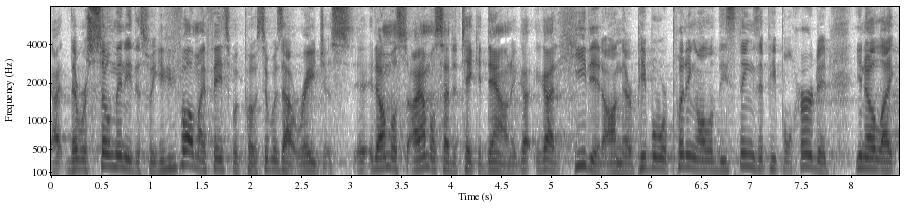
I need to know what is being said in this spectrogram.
I, there were so many this week. If you follow my Facebook post, it was outrageous. It, it, almost, I almost had to take it down. It got, it got heated on there. People were putting all of these things that people heard it. You know, like,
